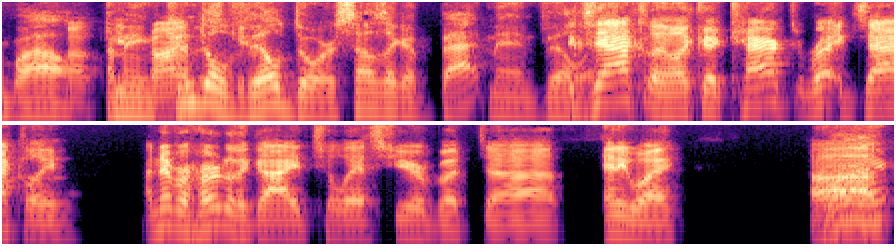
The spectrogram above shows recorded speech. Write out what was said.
Wow. Uh, I mean, an eye on Kindle this kid. Vildor sounds like a Batman villain. Exactly, like a character. Right, exactly. I never heard of the guy until last year, but uh, anyway, uh, All right.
